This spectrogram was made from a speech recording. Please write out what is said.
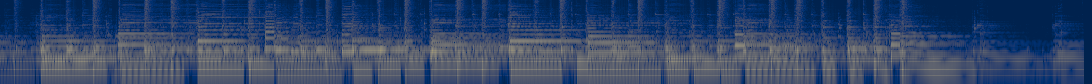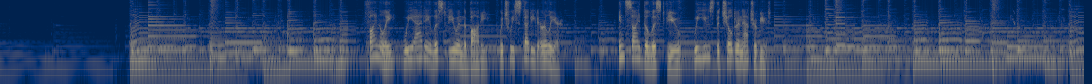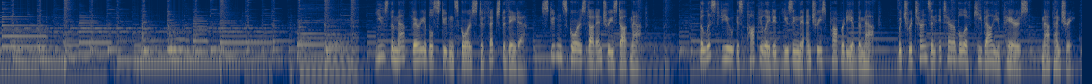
Finally, we add a list view in the body, which we studied earlier. Inside the list view, we use the children attribute. Use the map variable student scores to fetch the data, studentscores.entries.map. The list view is populated using the entries property of the map, which returns an iterable of key value pairs, map entry.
